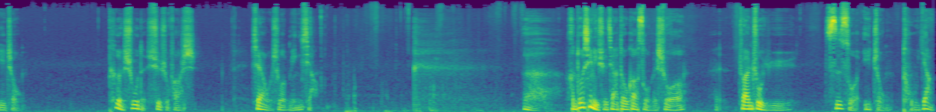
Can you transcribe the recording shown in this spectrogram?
一种特殊的叙述方式。先让我说冥想。呃，很多心理学家都告诉我们说，专注于思索一种图样，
